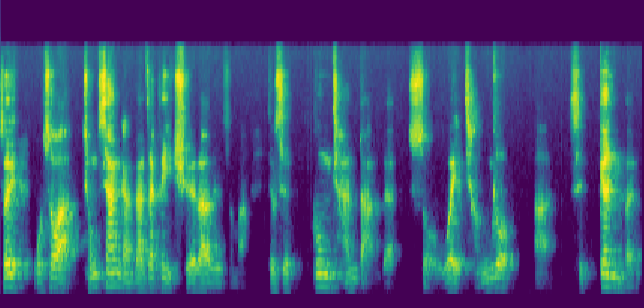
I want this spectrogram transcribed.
所以我说啊，从香港大家可以学到的是什么？就是共产党的所谓承诺啊，是根本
